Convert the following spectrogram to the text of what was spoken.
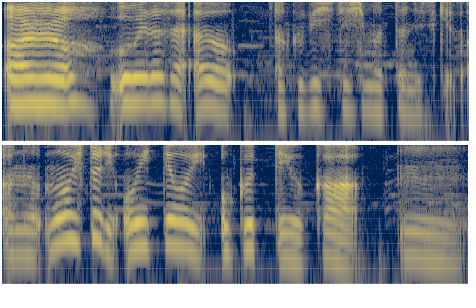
あのごめんなさい。あのあくびしてしまったんですけどあのもう一人置いておいくっていうか、うん。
